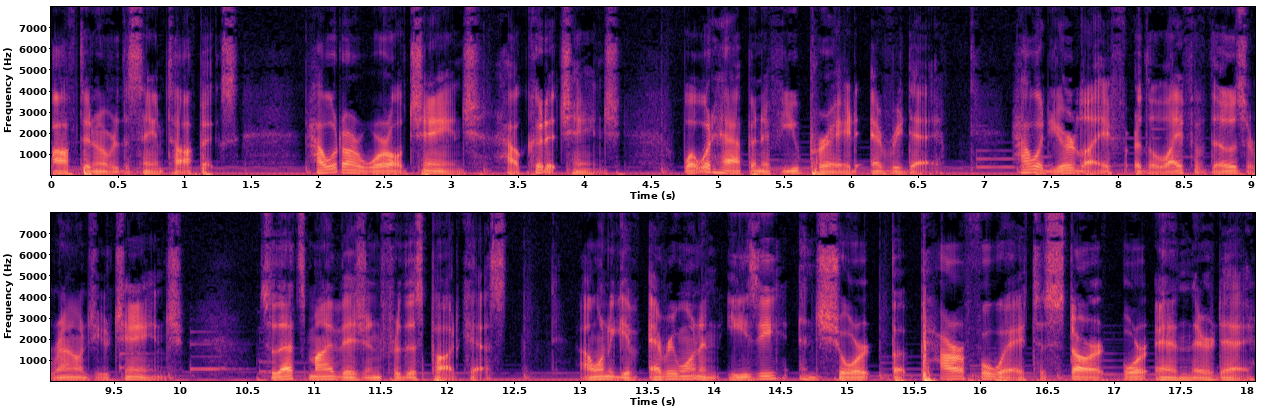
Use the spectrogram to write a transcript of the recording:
often over the same topics. How would our world change? How could it change? What would happen if you prayed every day? How would your life or the life of those around you change? So that's my vision for this podcast. I want to give everyone an easy and short but powerful way to start or end their day.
